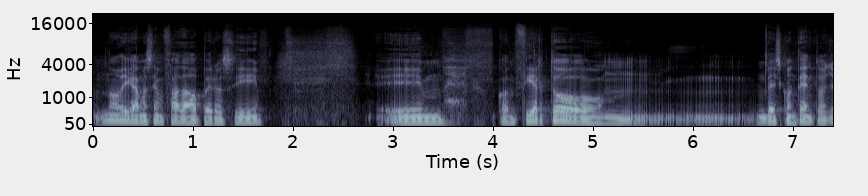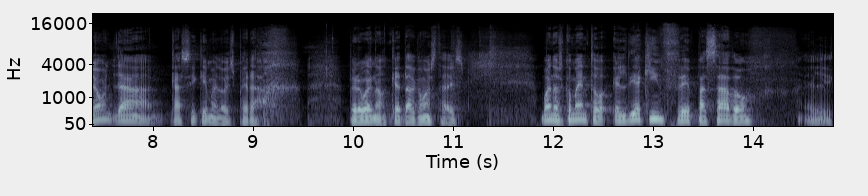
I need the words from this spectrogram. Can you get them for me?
no digamos enfadado, pero sí em, con cierto mm, descontento. Yo ya casi que me lo esperaba. Pero bueno, ¿qué tal? ¿Cómo estáis? Bueno, os comento, el día 15 pasado, el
